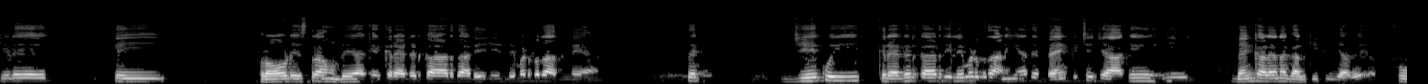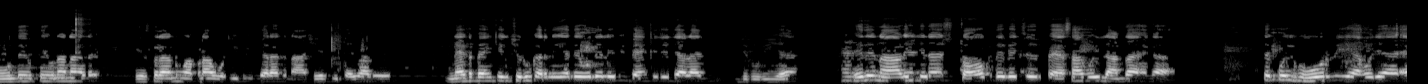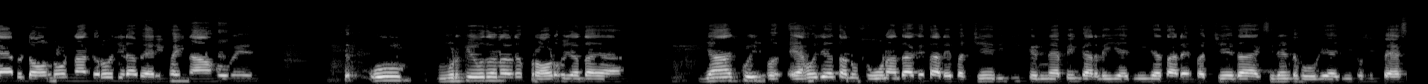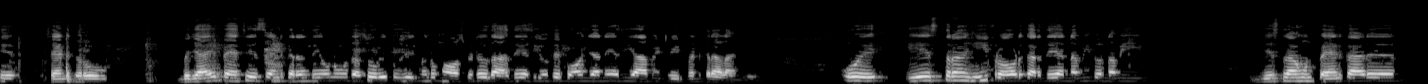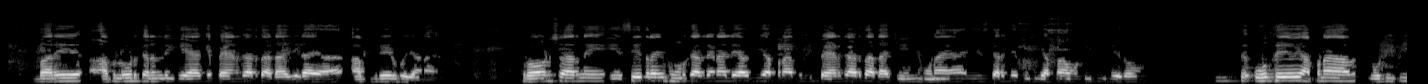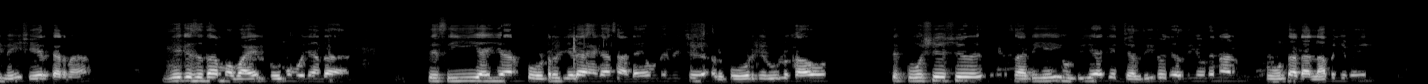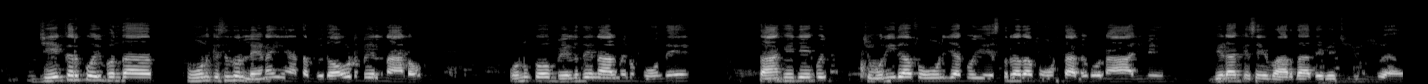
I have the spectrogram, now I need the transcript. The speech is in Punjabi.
ਜਿਹੜੇ ਕਈ ਫਰਾਡ ਇਸ ਤਰ੍ਹਾਂ ਹੁੰਦੇ ਆ ਕਿ ਕ੍ਰੈਡਿਟ ਕਾਰਡ ਤੁਹਾਡੀ ਜੀ ਲਿਮਟ ਵਧਾ ਦਿੰਦੇ ਆ ਤੇ ਜੇ ਕੋਈ ਕ੍ਰੈਡਿਟ ਕਾਰਡ ਦੀ ਲਿਮਟ ਵਧਾਣੀ ਆ ਤੇ ਬੈਂਕ 'ਚ ਜਾ ਕੇ ਹੀ ਬੈਂਕ ਵਾਲਿਆਂ ਨਾਲ ਗੱਲ ਕੀਤੀ ਜਾਵੇ ਫੋਨ ਦੇ ਉੱਤੇ ਉਹਨਾਂ ਨਾਲ ਇਸ ਤਰ੍ਹਾਂ ਨੂੰ ਆਪਣਾ OTP ਵਗੈਰਾ ਨਾ ਸ਼ੇਅਰ ਕੀਤਾ ਜਾਵੇ ਨੈਟ ਬੈਂਕਿੰਗ ਸ਼ੁਰੂ ਕਰਨੀ ਹੈ ਤੇ ਉਹਦੇ ਲਈ ਵੀ ਬੈਂਕ 'ਚ ਜਾਣਾ ਜ਼ਰੂਰੀ ਹੈ। ਇਹਦੇ ਨਾਲ ਹੀ ਜਿਹੜਾ ਸਟਾਕ ਦੇ ਵਿੱਚ ਪੈਸਾ ਕੋਈ ਲਾਂਦਾ ਹੈਗਾ ਤੇ ਕੋਈ ਹੋਰ ਵੀ ਇਹੋ ਜਿਹਾ ਐਪ ਡਾਊਨਲੋਡ ਨਾ ਕਰੋ ਜਿਹੜਾ ਵੈਰੀਫਾਈ ਨਾ ਹੋਵੇ, ਤੇ ਉਹ ਮੁੜ ਕੇ ਉਹਦੇ ਨਾਲ ਫਰਾਡ ਹੋ ਜਾਂਦਾ ਆ। ਜਾਂ ਕੋਈ ਇਹੋ ਜਿਹਾ ਤੁਹਾਨੂੰ ਫੋਨ ਆਂਦਾ ਕਿ ਤੁਹਾਡੇ ਬੱਚੇ ਦੀ ਜੀ ਕਿਡਨੈਪਿੰਗ ਕਰ ਲਈ ਹੈ ਜੀ, ਜਾਂ ਤੁਹਾਡੇ ਬੱਚੇ ਦਾ ਐਕਸੀਡੈਂਟ ਹੋ ਗਿਆ ਜੀ, ਤੁਸੀਂ ਪੈਸੇ ਸੈਂਡ ਕਰੋ। ਬਜਾਏ ਪੈਸੇ ਸੈਂਡ ਕਰਨ ਦੇ ਉਹਨੂੰ ਦੱਸੋ ਵੀ ਤੁਸੀਂ ਮੈਨੂੰ ਹਸਪੀਟਲ ਦੱਸ ਦੇ ਅਸੀਂ ਉੱਥੇ ਪਹੁੰਚ ਜਾਂਦੇ ਅਸੀਂ ਆਪ ਹੀ ਟ੍ਰੀਟਮੈਂਟ ਕਰਾ ਲਾਂਗੇ। ਉਹ ਇਹ- ਇਸ ਤਰ੍ਹਾਂ ਹੀ ਫਰਾਡ ਕਰਦੇ ਆ ਨਵੀਂ ਤੋਂ ਨਵੀਂ। ਜਿਸ ਤਰ੍ਹਾਂ ਹੁਣ ਪੈਨ ਕਾਰਡ ਬਾਰੇ ਅਪਲੋਡ ਕਰਨ ਲਈ ਕਿਹਾ ਕਿ ਪੈਨ ਕਾਰਡ ਤੁਹਾਡਾ ਜਿਹੜਾ ਆ ਅਪਗ੍ਰੇਡ ਹੋ ਜਾਣਾ ਹੈ। ਫਰਾਡਸਟਰ ਨੇ ਇਸੇ ਤਰ੍ਹਾਂ ਹੀ ਫੋਨ ਕਰ ਲੈਣਾ, ਲਿਆ ਜੀ ਆਪਣਾ ਤੁਸੀਂ ਪੈਨ ਕਾਰਡ ਤੁਹਾਡਾ ਚੇਂਜ ਹੋਣਾ ਆ, ਇਸ ਕਰਕੇ ਤੁਸੀਂ ਆਪਣਾ OTP ਦੇ ਦਿਓ। ਤੇ ਉਥੇ ਆਪਣਾ OTP ਨਹੀਂ ਸ਼ੇਅਰ ਕਰਨਾ। ਜੇ ਕਿਸੇ ਦਾ ਮੋਬਾਈਲ ਗੁੰਮ ਹੋ ਜਾਂਦਾ ਤੇ CIR ਪੋਰਟਲ ਜਿਹੜਾ ਹੈਗਾ ਸਾਡਾ, ਉਹਦੇ ਵਿੱਚ ਰਿਪੋਰਟ ਜ਼ਰੂਰ ਲਿਖਾਓ। ਤੇ ਕੋਸ਼ਿਸ਼ ਸਾਡੀ ਇਹੀ ਹੁੰਦੀ ਹੈ ਕਿ ਜਲਦੀ ਤੋਂ ਜਲਦੀ ਉਹਦੇ ਨਾਲ ਫੋਨ ਤੁਹਾਡਾ ਲੱਭ ਜਾਵੇ। ਜੇਕਰ ਕੋਈ ਬੰਦਾ ਫੋਨ ਕਿਸੇ ਤੋਂ ਲੈਣਾ ਹੀ ਆ ਤਾਂ ਵਿਦਆਊਟ ਬਿੱਲ ਨਾ ਲਓ। ਉਹਨੂੰ ਕਹੋ ਬਿੱਲ ਦੇ ਨਾਲ ਮੈਨੂੰ ਫੋਨ ਦੇ, ਤਾਂ ਕਿ ਜੇ ਕੋਈ ਚੋਰੀ ਦਾ ਫੋਨ ਜਾਂ ਕੋਈ ਇਸ ਤਰ੍ਹਾਂ ਦਾ ਫੋਨ ਤੁਹਾਡੇ ਕੋਲ ਨਾ ਆ ਜਾਵੇ, ਜਿਹੜਾ ਕਿਸੇ ਵਾਰਦਾਤ ਦੇ ਵਿੱਚ ਯੂਜ਼ ਹੋਇਆ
